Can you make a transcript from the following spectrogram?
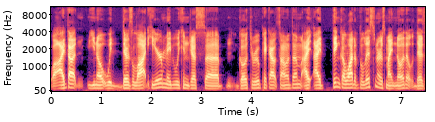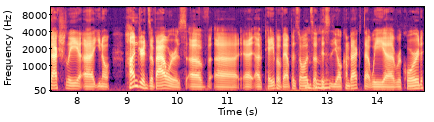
well, I thought you know we, there's a lot here. Maybe we can just uh, go through, pick out some of them. I, I think a lot of the listeners might know that there's actually uh, you know hundreds of hours of uh, uh, of tape of episodes of This Is Yallcomeback that we uh, record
